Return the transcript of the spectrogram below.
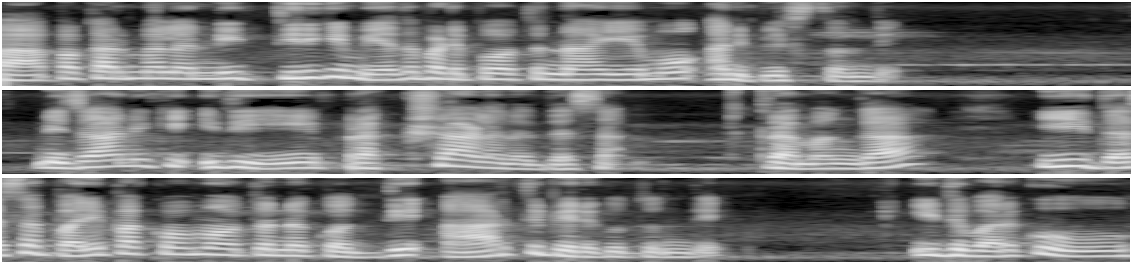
పాపకర్మలన్నీ తిరిగి మీద పడిపోతున్నాయేమో అనిపిస్తుంది. నిజానికి ఇది ప్రక్షాళన దశ. క్రమంగా ఈ దశ పరిపక్వమవుతున్న కొద్దీ ఆర్తి పెరుగుతుంది. ఇది వరకు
